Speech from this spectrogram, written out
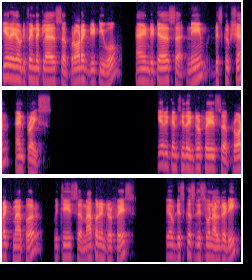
Here I have defined the class uh, product DTO and it has name, description and price. Here you can see the interface uh, product mapper which is a mapper interface. We have discussed this one already.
